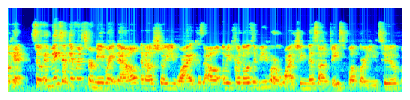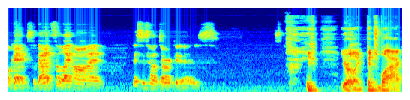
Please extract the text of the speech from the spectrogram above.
okay, so it makes a difference for me right now, and I'll show you why. Because I'll, I mean, for those of you who are watching this on Facebook or YouTube, okay, so that's the light on. This is how dark it is. You're like pitch black.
